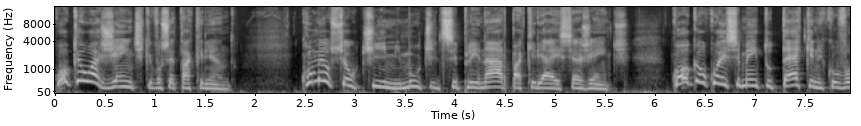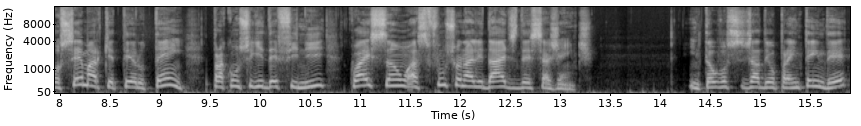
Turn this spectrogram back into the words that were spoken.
qual que é o agente que você está criando? Como é o seu time multidisciplinar para criar esse agente? Qual que é o conhecimento técnico você, marqueteiro, tem para conseguir definir quais são as funcionalidades desse agente? Então você já deu para entender,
